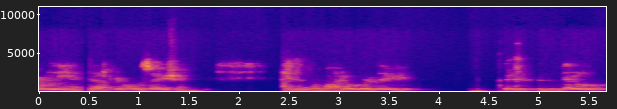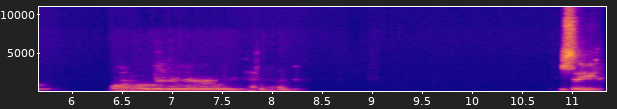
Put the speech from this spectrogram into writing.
early industrialization. And then the one over the, the, the middle one over the river would have They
